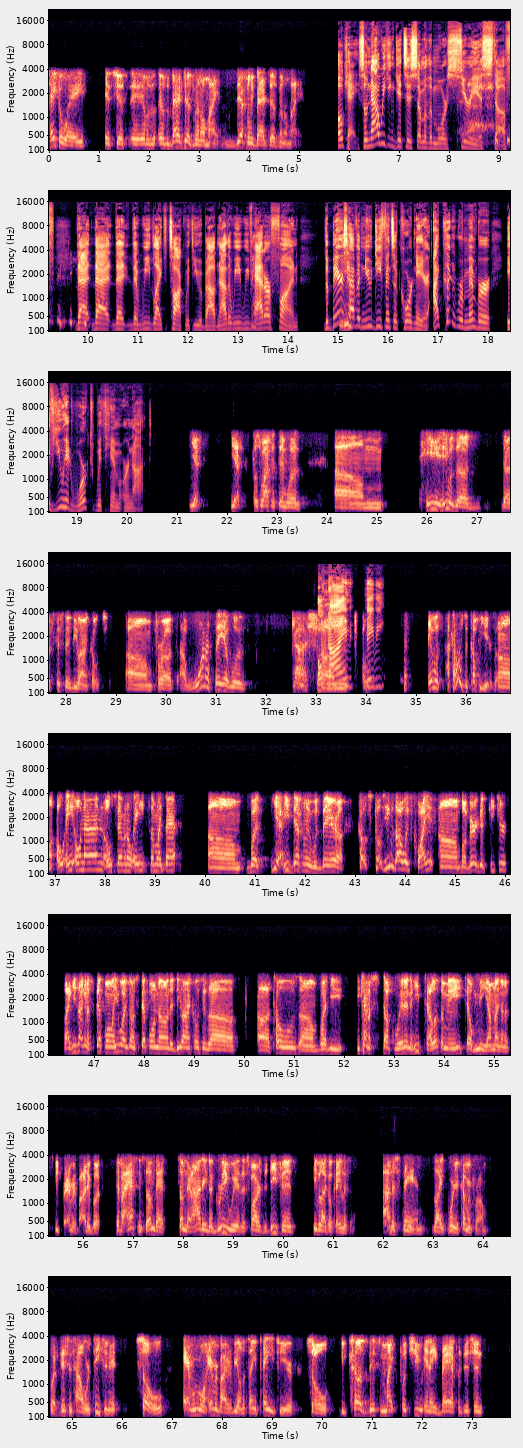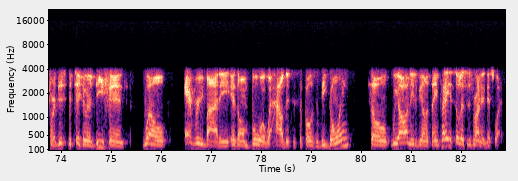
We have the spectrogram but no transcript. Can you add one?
takeaway. It's just it was it was a bad judgment on my end. Definitely bad judgment on my end. Okay, so now we can get to some of the more serious stuff that that that that we'd like to talk with you about. Now that we we've had our fun, the Bears Mhm. have a new defensive coordinator. I couldn't remember if you had worked with him or not. Yes, yes. Coach Washington was um, he he was the the assistant D line coach um, for us. I want to say it was, gosh, Oh nine, um, oh- maybe. It was. I thought it was a couple years. Uh, 08, 09, 07, 08, something like that. Um, but yeah, he definitely was there. Coach, coach, he was always quiet, um, but very good teacher. Like he's not gonna step on. He wasn't gonna step on uh, the D line coach's uh, uh, toes. Um, but he he kind of stuck with it, and he'd tell us. I mean, he'd tell me. I'm not gonna speak for everybody, but if I asked him something that something that I didn't agree with as far as the defense, he'd be like, okay, listen, I understand like where you're coming from, but this is how we're teaching it. So and we want everybody to be on the same page here. So because this might put you in a bad position for this particular defense, well, everybody is on board with how this is supposed to be going. So we all need to be on the same page. So let's just run it this way.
